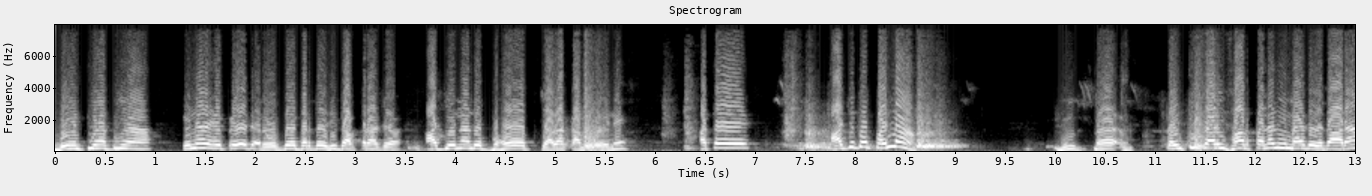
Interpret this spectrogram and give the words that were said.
ਬੇਨਤੀਆਂ ਤੀਆਂ ਇਹਨਾਂ ਇਹ ਇਹ ਫਿਰਦੇ ਸੀ ਦਫ਼ਤਰਾਂ 'ਚ। ਅੱਜ ਇਹਨਾਂ ਦੇ ਬਹੁਤ ਜ਼ਿਆਦਾ ਕੰਮ ਹੋਏ ਨੇ। ਅਤੇ ਅੱਜ ਤੋਂ ਪਹਿਲਾਂ 35 40 ਸਾਲ ਪਹਿਲਾਂ ਵੀ ਮੈਂ ਦੇਖਦਾ ਆ ਰਿਹਾ,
